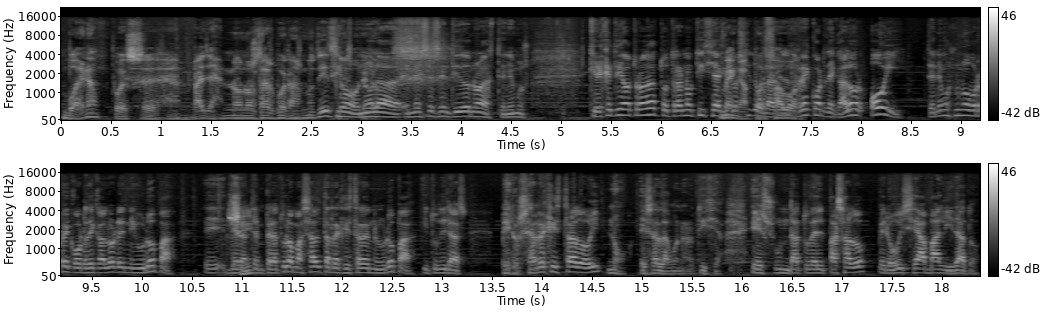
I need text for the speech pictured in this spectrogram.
Bueno, pues eh, vaya, no nos das buenas noticias. No, no la, en ese sentido no las tenemos. ¿Quieres que te diga otro dato, otra noticia que ha sido la del récord de calor? Hoy tenemos un nuevo récord de calor en Europa, eh, de la temperatura más alta registrada en Europa. Y tú dirás, ¿pero se ha registrado hoy? No, esa es la buena noticia. Es un dato del pasado, pero hoy se ha validado.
